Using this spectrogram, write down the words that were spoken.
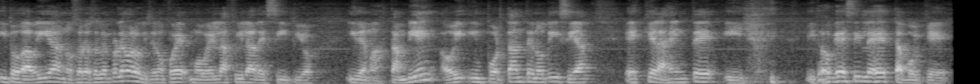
y todavía no se resuelve el problema. Lo que hicieron fue mover la fila de sitio y demás. También, hoy importante noticia es que la gente, y, tengo que decirles esta porque,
